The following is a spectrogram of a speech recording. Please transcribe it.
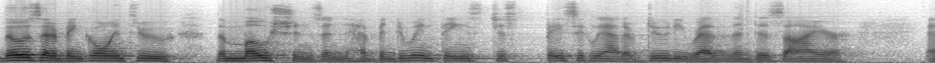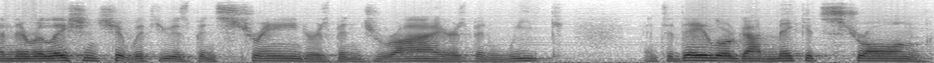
those that have been going through the motions and have been doing things just basically out of duty rather than desire. And their relationship with you has been strained or has been dry or has been weak. And today, Lord God, make it strong.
